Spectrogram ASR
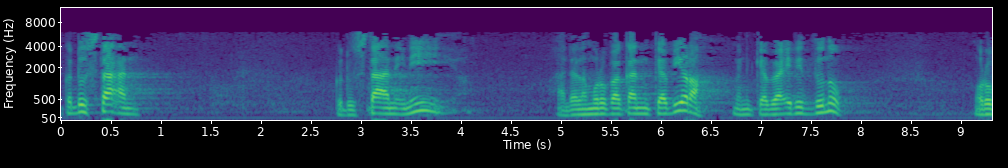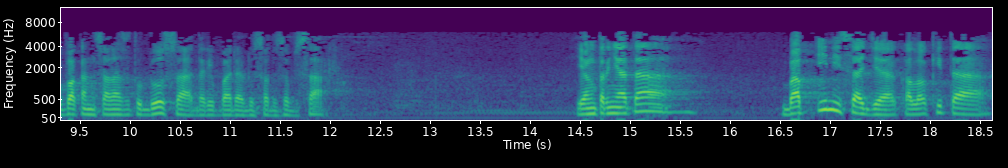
Kedustaan. Kedustaan ini adalah merupakan kabirah min kabairid dzunub merupakan salah satu dosa daripada dosa-dosa besar. Yang ternyata bab ini saja kalau kita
